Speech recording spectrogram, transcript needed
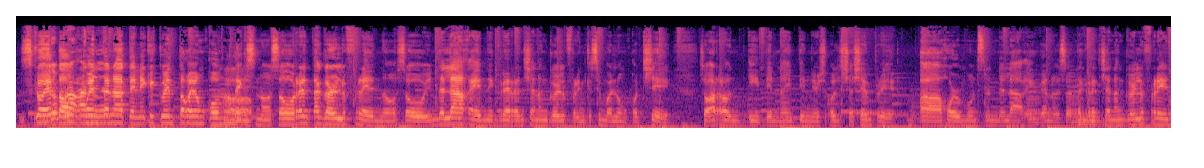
So, ito, Sobrang ano kwento yan. natin, ikikwento ko yung context, no? So, rent a girlfriend, no? So, yung lalaki, nagre-rent siya ng girlfriend kasi malungkot siya, eh. So, around 18, 19 years old siya. Siyempre, ah, hormones ng lalaki, gano'n. So, nag-rent siya ng girlfriend.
